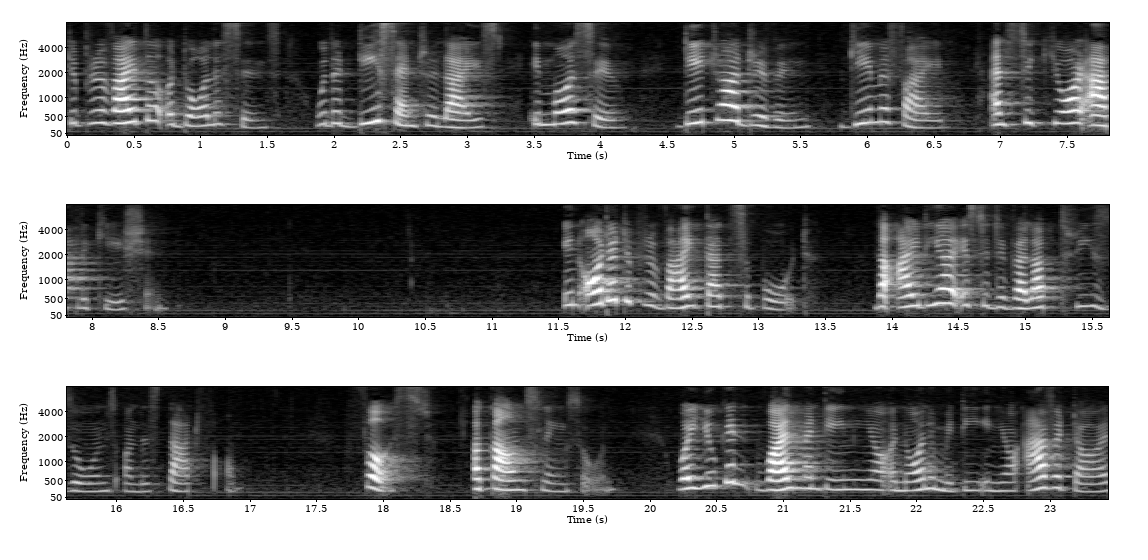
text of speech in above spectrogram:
to provide the adolescents with a decentralized, immersive, data driven, gamified, and secure application. In order to provide that support, the idea is to develop three zones on this platform. First, a counseling zone, where you can, while maintaining your anonymity in your avatar,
